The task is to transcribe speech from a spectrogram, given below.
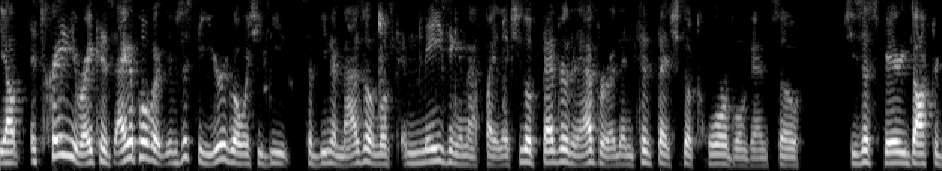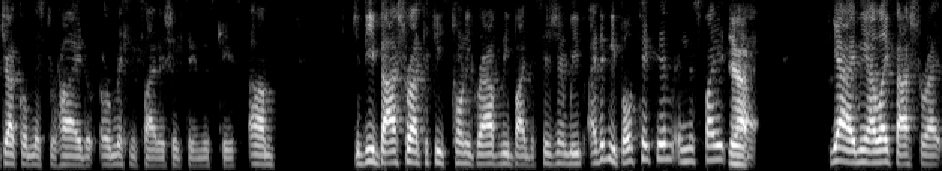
Yeah, it's crazy, right? Because Agapova, it was just a year ago when she beat Sabina Mazo and looked amazing in that fight. Like she looked better than ever, and then since then she looked horrible again. So she's just very Dr. Jekyll, Mr. Hyde, or Mrs. Hyde, I should say in this case. Um, Javid Basharat defeats Tony Gravely by decision. We, I think we both picked him in this fight. Yeah. Uh, yeah, I mean, I like Basharat.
